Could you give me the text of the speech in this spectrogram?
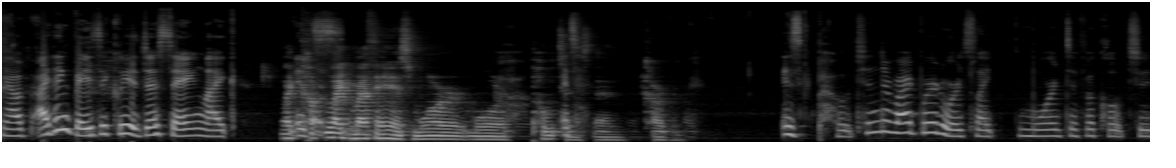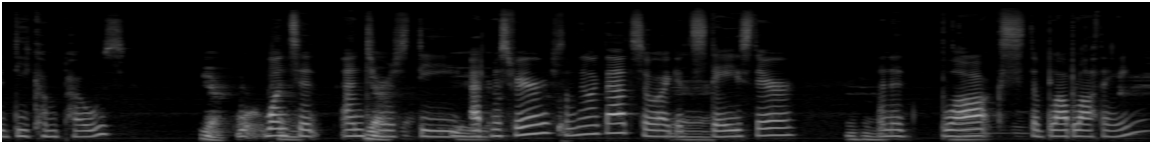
Yeah, I think basically it's just saying like Like It's- like methane is more more potent than carbon. is potent the right word or it's like more difficult to decompose? Yeah, w- once it enters the Yeah, yeah. atmosphere, something like that. So like Yeah. it stays there Mhm. and it blocks the blah blah thing.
